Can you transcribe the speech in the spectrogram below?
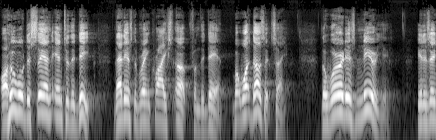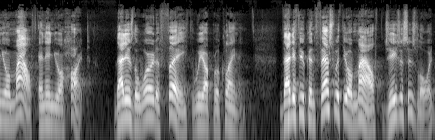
Or who will descend into the deep? That is to bring Christ up from the dead. But what does it say? The word is near you, it is in your mouth and in your heart. That is the word of faith we are proclaiming. That if you confess with your mouth Jesus is Lord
